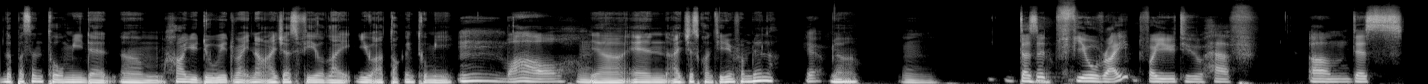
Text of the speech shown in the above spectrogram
the person told me that um how you do it right now I just feel like you are talking to me Mm, wow. Mm. yeah and I just continued from there lah. Yeah. yeah Mm. does it feel right for you to have um this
